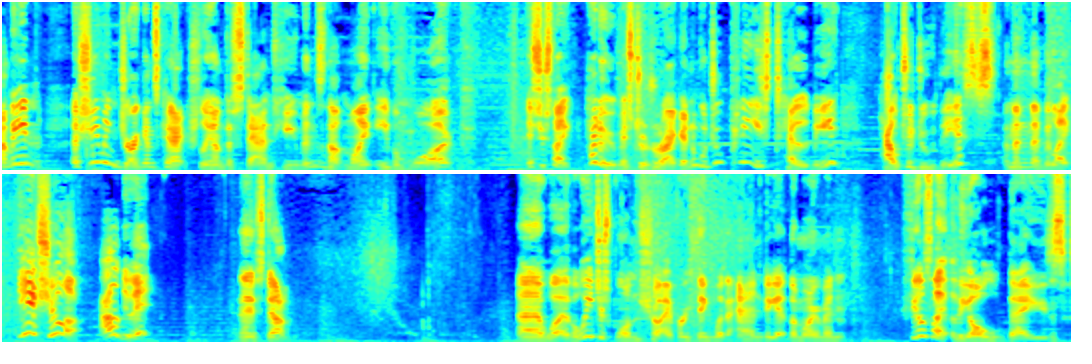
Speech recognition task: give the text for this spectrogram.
I mean, assuming dragons can actually understand humans, that might even work. It's just like, hello, Mr. Dragon, would you please tell me how to do this? And then they'd be like, yeah, sure, I'll do it. And then it's done. Uh, whatever, we just one-shot everything with Andy at the moment. Feels like the old days.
